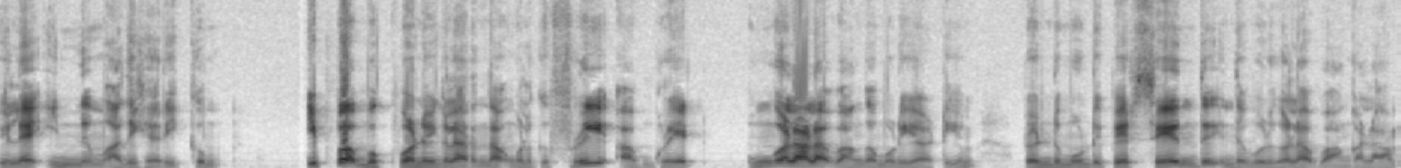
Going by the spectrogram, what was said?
விலை இன்னும் அதிகரிக்கும். இப்போ புக் பண்ணுவீங்களா இருந்தால் உங்களுக்கு ஃப்ரீ அப்கிரேட் உங்களால் வாங்க முடியாட்டியும் ரெண்டு மூன்று பேர் சேர்ந்து இந்த வீடுகளை வாங்கலாம்.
